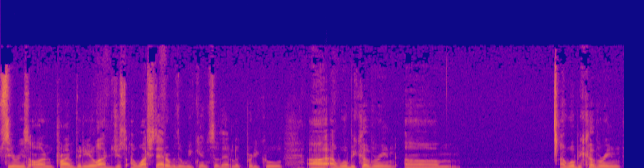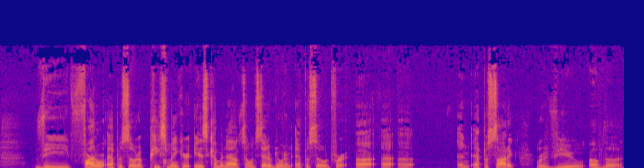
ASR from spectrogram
series on Prime Video, I just I watched that over the weekend, so that looked pretty cool. Uh, I will be covering. Um, I will be covering the final episode of Peacemaker is coming out. So instead of doing an episode for uh, uh, uh, an episodic review of the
